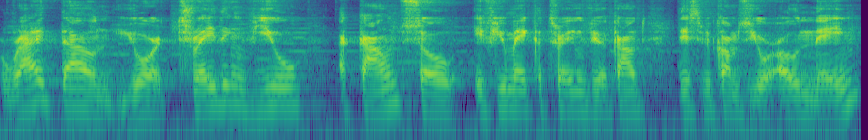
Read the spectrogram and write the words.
Write down your trading view account. So if you make a TradingView account, this becomes your own name.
